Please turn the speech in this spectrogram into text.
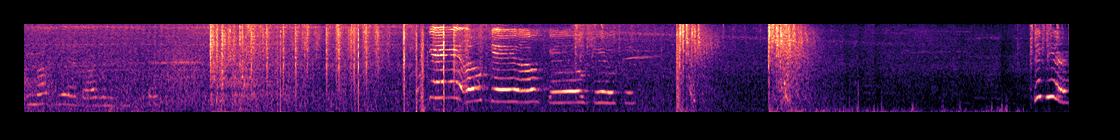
I'm not good at either. Okay, okay, okay, okay, okay. Sit here.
